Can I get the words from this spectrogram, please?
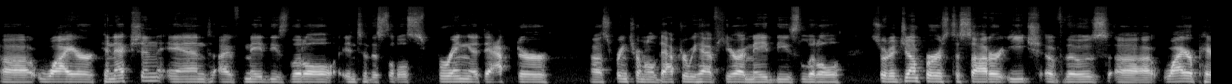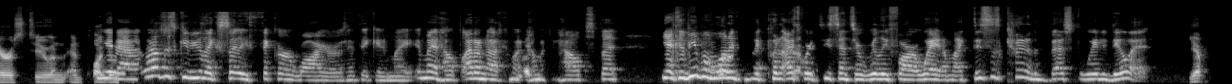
uh, wire connection, and I've made these little into this little spring adapter, uh, spring terminal adapter we have here. I made these little sort of jumpers to solder each of those uh, wire pairs to and, and plug yeah, that'll just give you like slightly thicker wires. I think it might it might help. I don't know how much, how much it helps, but yeah, because people wanted to like put an I squared C sensor really far away, and I'm like, this is kind of the best way to do it. Yep.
